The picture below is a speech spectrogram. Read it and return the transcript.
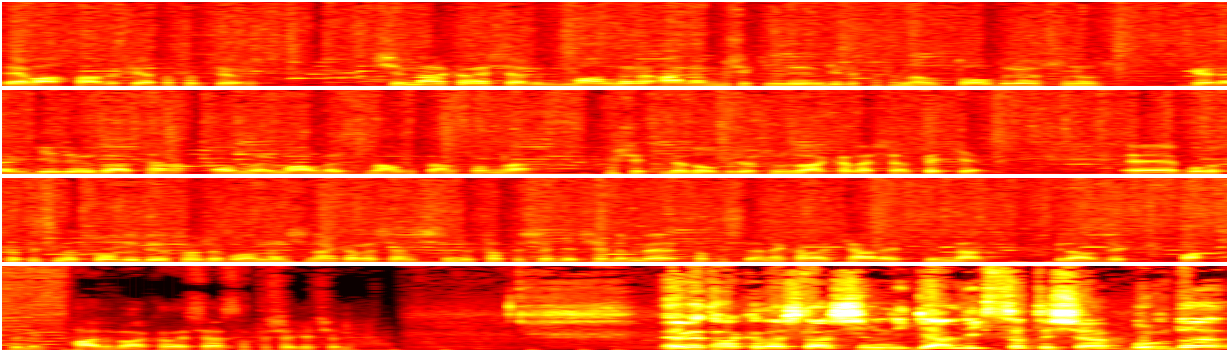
devasa bir fiyata satıyoruz. Şimdi arkadaşlar malları aynen bu şekilde dediğim gibi satın alıp dolduruyorsunuz. Görev geliyor zaten onları malları satın aldıktan sonra bu şekilde dolduruyorsunuz arkadaşlar. Peki ee, bunun satışı nasıl oluyor diye soracak olanlar için arkadaşlar şimdi satışa geçelim ve satışta ne kadar kar ettiğinden birazcık bahsedelim. Hadi be arkadaşlar satışa geçelim. Evet arkadaşlar şimdi geldik satışa. Burada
